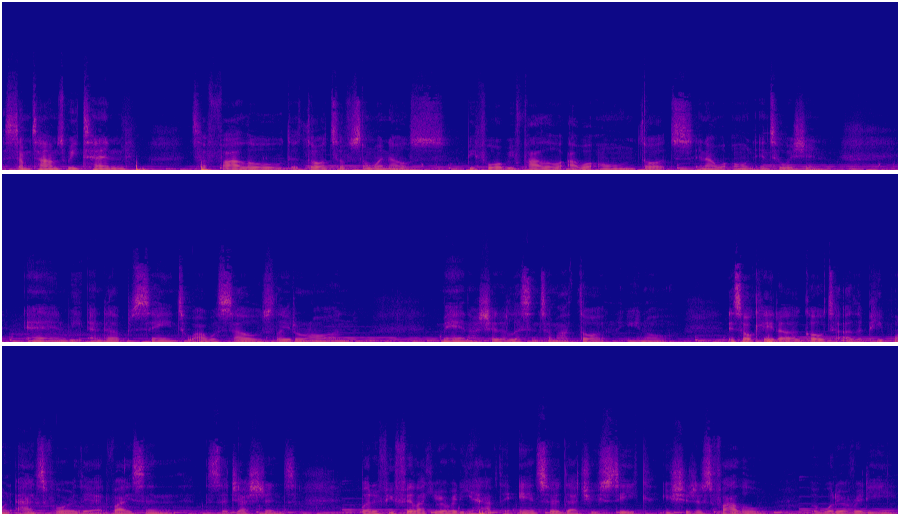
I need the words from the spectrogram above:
Sometimes we tend to follow the thoughts of someone else before we follow our own thoughts and our own intuition. And we end up saying to ourselves later on, man, I should have listened to my thought. You know, it's okay to go to other people and ask for their advice and suggestions, but if you feel like you already have the answer that you seek, you should just follow with what already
